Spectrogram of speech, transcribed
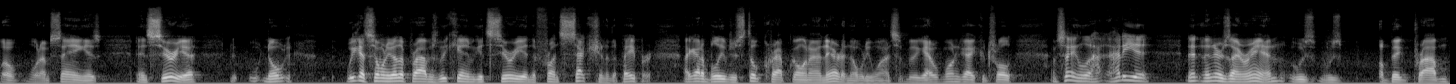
well, what I'm saying is, in Syria, no, we got so many other problems. We can't even get Syria in the front section of the paper. I got to believe there's still crap going on there that nobody wants. We got one guy controlled. I'm saying, well, how, how do you? Then, then there's Iran, who's who's a big problem.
